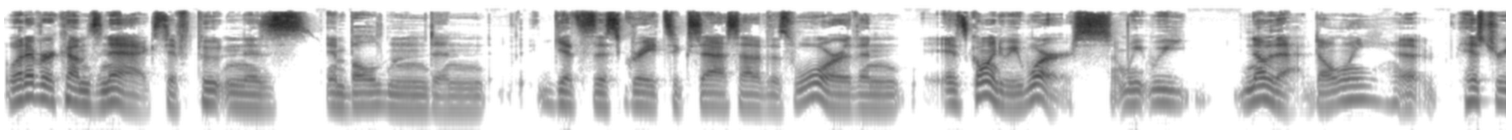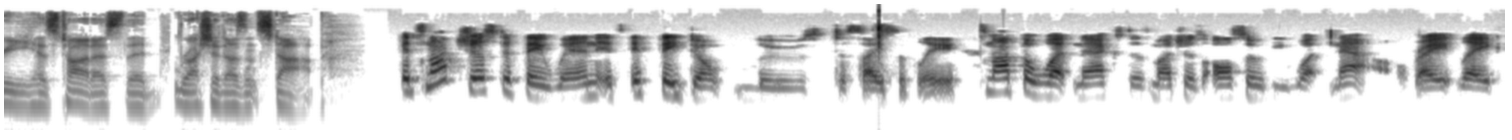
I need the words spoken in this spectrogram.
Whatever comes next, if Putin is emboldened and gets this great success out of this war, then it's going to be worse. We we know that, don't we? Uh, history has taught us that Russia doesn't stop. it's not just if they win, it's if they don't lose decisively. It's not the what next as much as also the what now, right? Like,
